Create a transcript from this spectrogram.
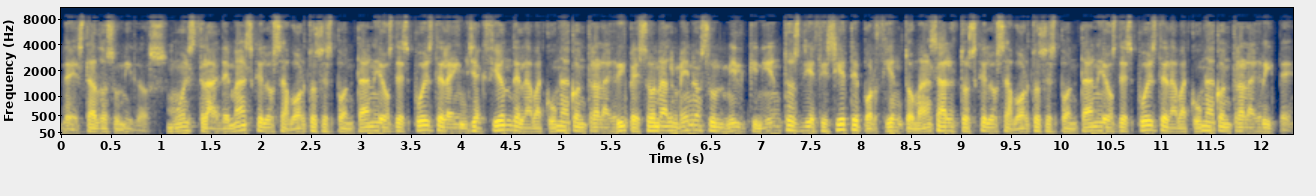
de Estados Unidos muestra además que los abortos espontáneos después de la inyección de la vacuna contra la gripe son al menos un 1517% más altos que los abortos espontáneos después de la vacuna contra la gripe.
